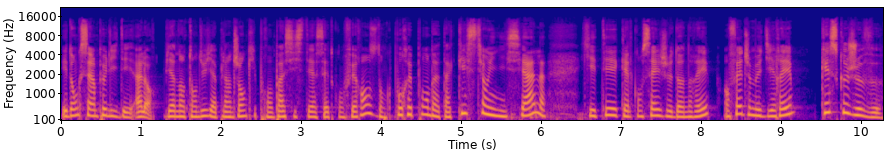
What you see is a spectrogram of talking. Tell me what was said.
Et donc c'est un peu l'idée. Alors bien entendu, il y a plein de gens qui pourront pas assister à cette conférence. Donc pour répondre à ta question initiale, qui était quel conseil je donnerais, en fait je me dirais qu'est-ce que je veux?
